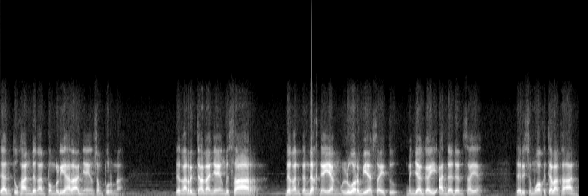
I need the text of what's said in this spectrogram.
Dan Tuhan dengan pemeliharaannya yang sempurna, dengan rencananya yang besar, dengan kehendaknya yang luar biasa itu menjagai Anda dan saya dari semua kecelakaan,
